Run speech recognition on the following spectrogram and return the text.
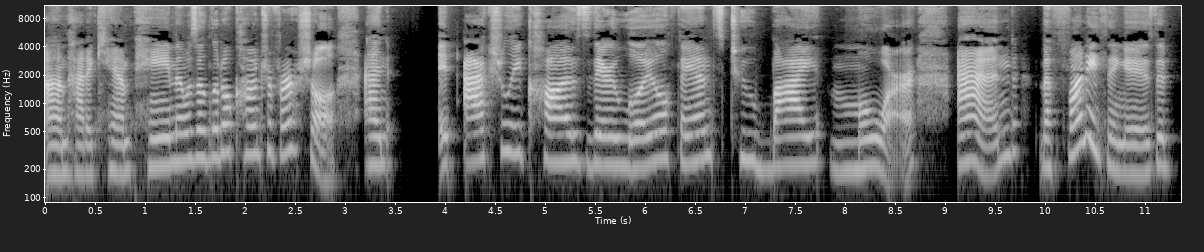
Um, had a campaign that was a little controversial and it actually caused their loyal fans to buy more. And the funny thing is that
